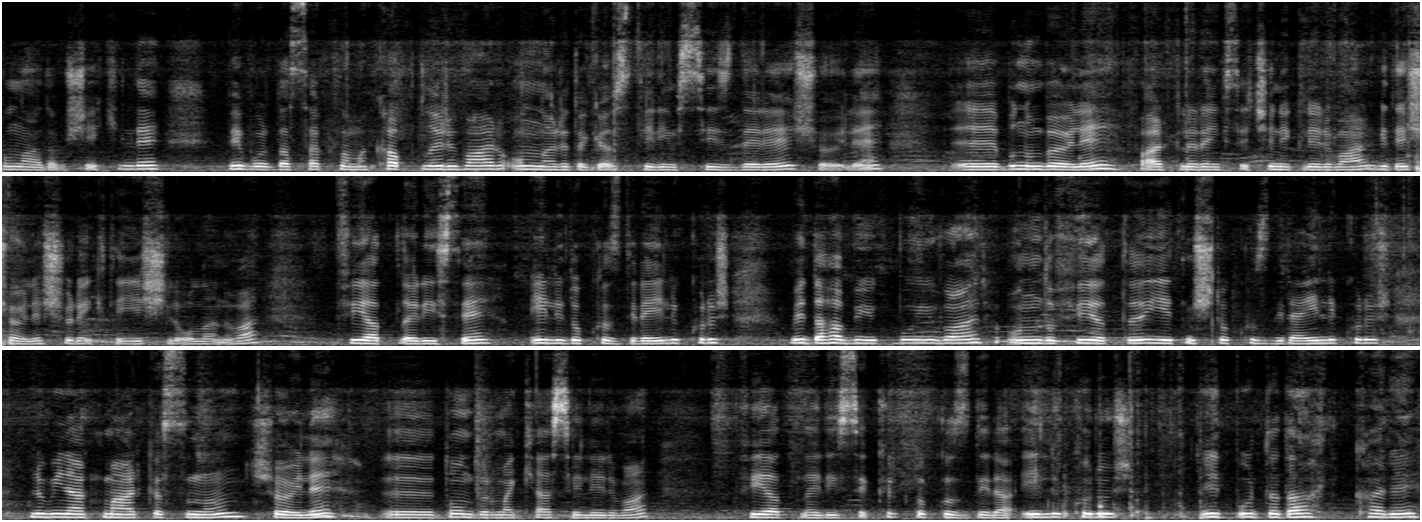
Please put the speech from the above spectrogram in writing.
Bunlar da bu şekilde. Ve burada saklama kapları var. Onları da göstereyim sizlere. Şöyle. Ee, bunun böyle farklı renk seçenekleri var. Bir de şöyle şu renkte yeşil olanı var. Fiyatları ise 59 lira 50 kuruş ve daha büyük boyu var. Onun da fiyatı 79 lira 50 kuruş. Luminak markasının şöyle e, dondurma kaseleri var. Fiyatları ise 49 lira 50 kuruş. Evet burada da kare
